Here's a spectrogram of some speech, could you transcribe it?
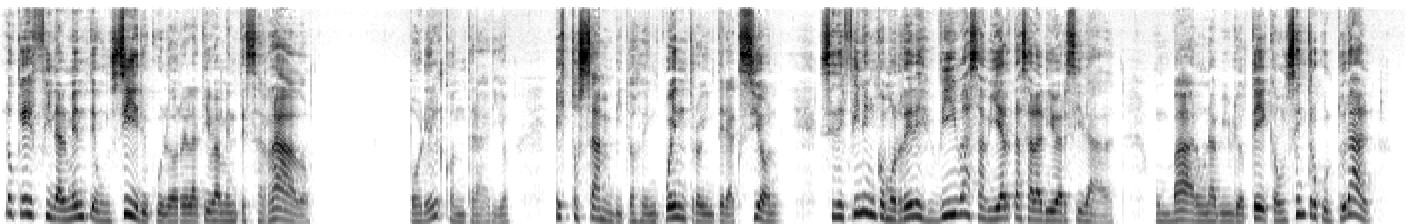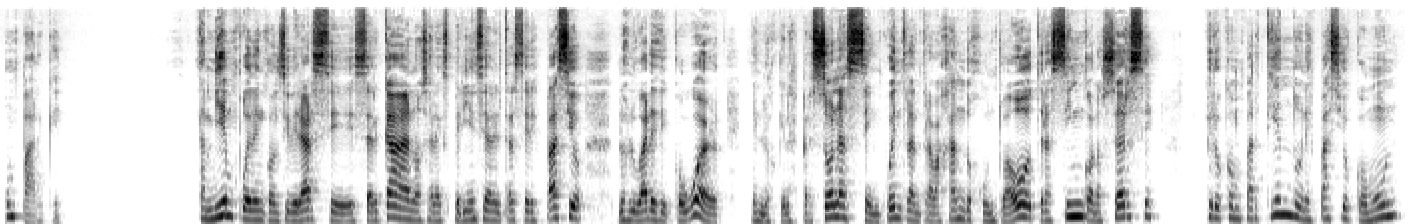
lo que es finalmente un círculo relativamente cerrado. Por el contrario, estos ámbitos de encuentro e interacción se definen como redes vivas abiertas a la diversidad, un bar, una biblioteca, un centro cultural, un parque. También pueden considerarse cercanos a la experiencia del tercer espacio los lugares de cowork, en los que las personas se encuentran trabajando junto a otras sin conocerse, pero compartiendo un espacio común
